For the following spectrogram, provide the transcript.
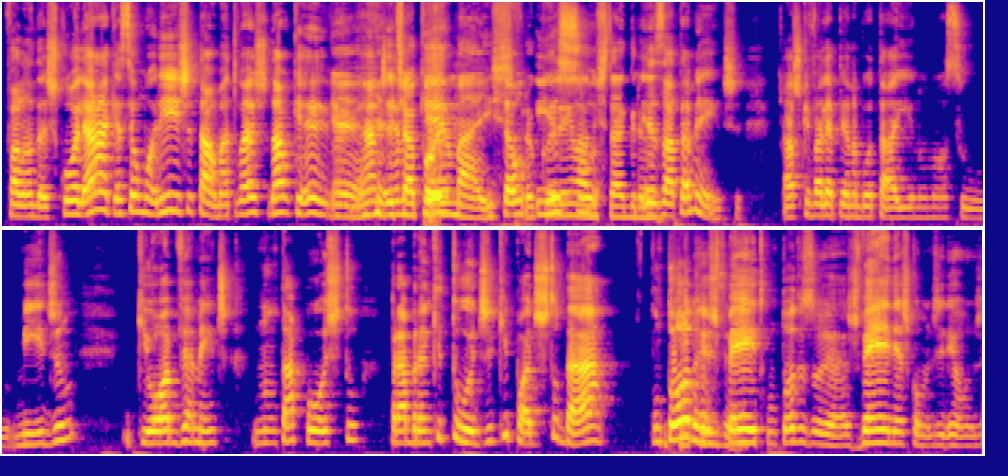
falando da escolha, ah, quer ser humorista e tal, mas tu vai estudar o quê? É, eu te apoio mais. Então, Procurem isso, lá no Instagram. Exatamente. Acho que vale a pena botar aí no nosso Medium, que obviamente não está posto para a branquitude, que pode estudar com todo respeito, com todas as vênias, como diriam,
